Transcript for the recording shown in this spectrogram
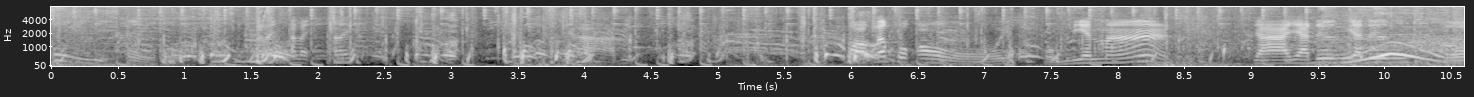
ปุ้งนี่โอ้โหอะไรอะไรอะไรอย่าดิบอกแล้วพวกโอ้ยผมเรียนมาอย่าอย่าดึงอย่าดึงโอ้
